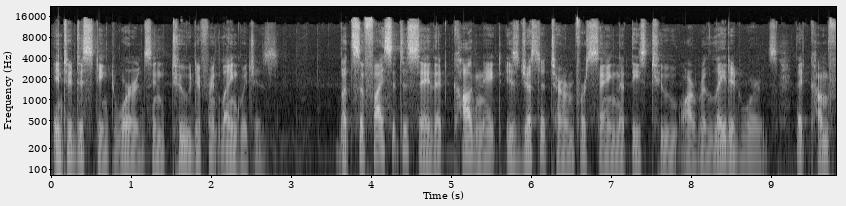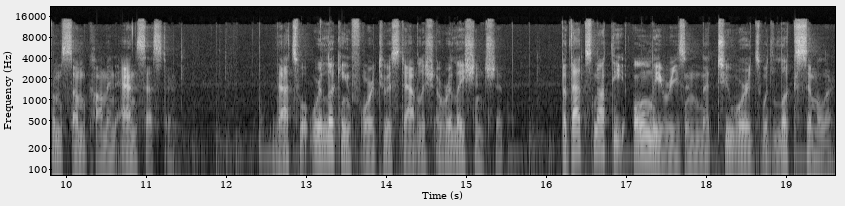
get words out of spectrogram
into distinct words in two different languages. But suffice it to say that cognate is just a term for saying that these two are related words that come from some common ancestor. That's what we're looking for to establish a relationship. But that's not the only reason that two words would look similar.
